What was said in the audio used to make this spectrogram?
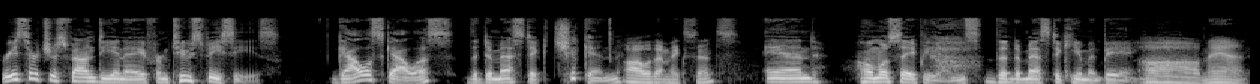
Researchers found DNA from two species. Gallus gallus, the domestic chicken, Oh, well, that makes sense. and Homo sapiens, the domestic human being. Oh man.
